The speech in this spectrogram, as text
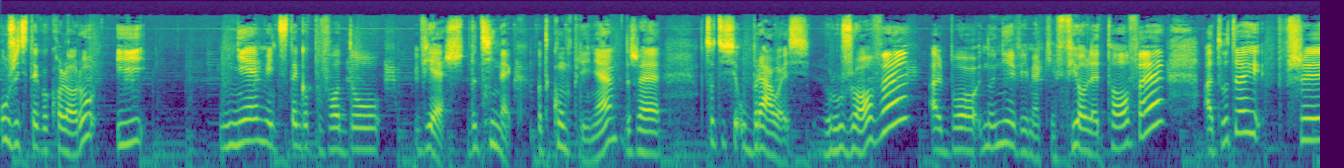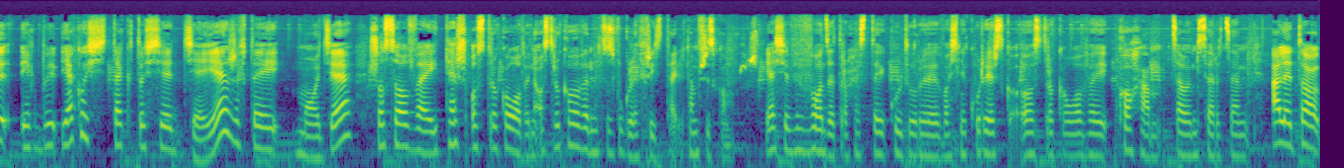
użyć tego koloru i nie mieć z tego powodu, wiesz, docinek od kumpli, nie? Że co ty się ubrałeś? Różowe? Albo, no nie wiem, jakie fioletowe? A tutaj przy, jakby jakoś tak to się dzieje, że w tej modzie szosowej, też ostrokołowej, no ostrokołowe no to jest w ogóle freestyle, tam wszystko możesz. Ja się wywodzę trochę z tej kultury właśnie kuriersko-ostrokołowej, kocham całym sercem, ale to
